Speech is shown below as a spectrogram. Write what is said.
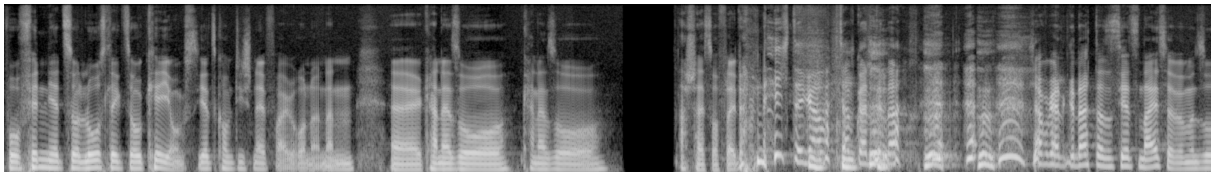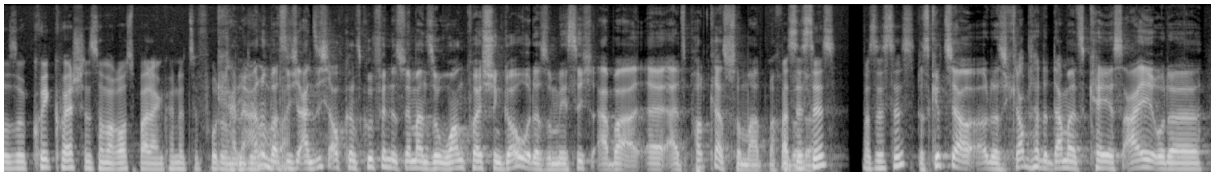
wo Finn jetzt so loslegt, so, okay, Jungs, jetzt kommt die Schnellfragerunde. Und dann äh, kann er so, kann er so. Ach, scheiß drauf, vielleicht auch nicht, Digga, aber ich habe gerade gedacht, ich habe gerade gedaht, dass es jetzt nice wäre, wenn man so, so Quick Questions nochmal rausballern könnte zu Foto und Keine Video. Ahnung, was ich an sich auch ganz cool finde, ist, wenn man so One Question Go oder so mäßig, aber äh, als Podcast-Format machen Was würde. ist das? Was ist das? Das gibt's ja, oder ich glaube, das hatte damals KSI oder,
